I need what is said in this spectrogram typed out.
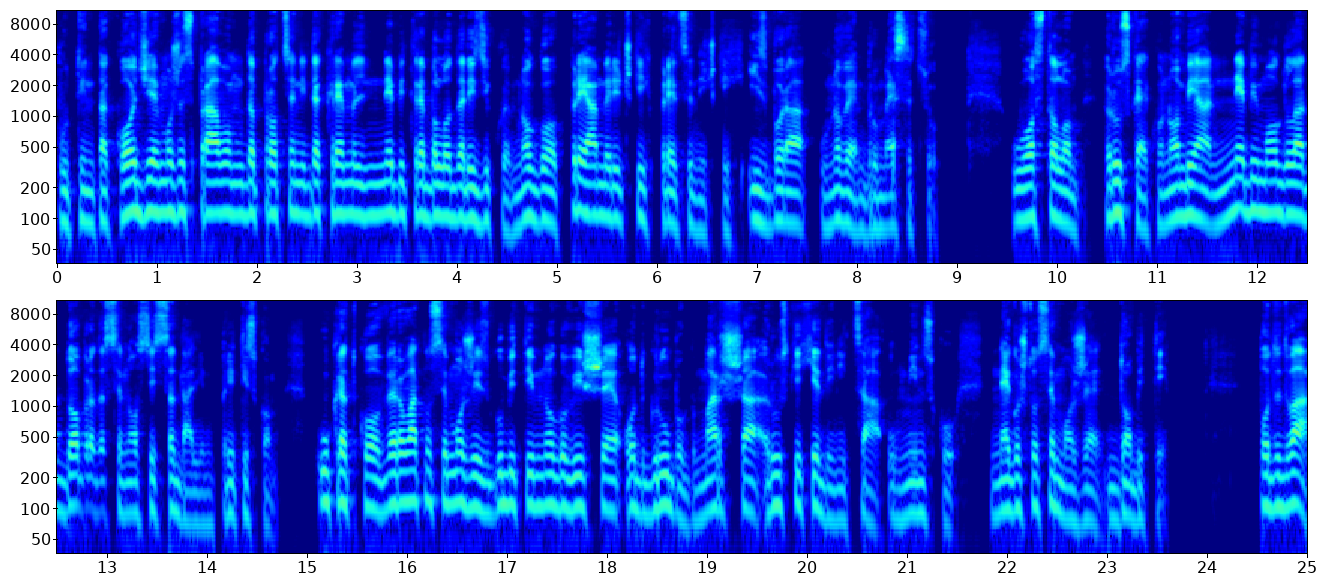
Putin takođe može s pravom da proceni da Kremlj ne bi trebalo da rizikuje mnogo pre američkih predsedničkih izbora u novembru mesecu. U ostalom, ruska ekonomija ne bi mogla dobro da se nosi sa daljim pritiskom. Ukratko, verovatno se može izgubiti mnogo više od grubog marša ruskih jedinica u Minsku, nego što se može dobiti. Pod 2.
